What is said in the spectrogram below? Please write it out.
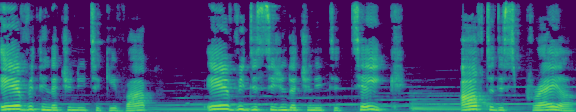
everything that you need to give up, every decision that you need to take after this prayer,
